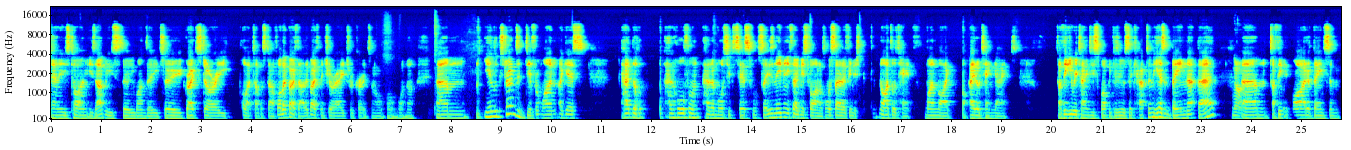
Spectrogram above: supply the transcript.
and his time is up. He's 31, 32. Great story, all that type of stuff. Well, they both are. They're both mature age recruits and all, all whatnot. Um, yeah, look, Stratton's a different one, I guess. Had the had Hawthorn had a more successful season, even if they missed finals, let's say they finished ninth or tenth, won like eight or ten games. I think he retains his spot because he was the captain. He hasn't been that bad. No. Um, I think it might have been some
